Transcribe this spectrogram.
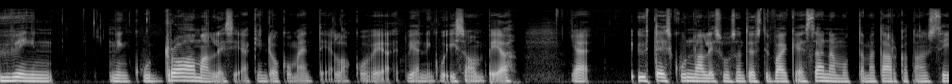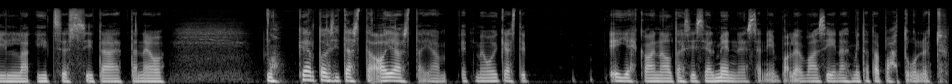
hyvin niin kuin draamallisiakin dokumenttielokuvia, vielä niin kuin isompia. Ja yhteiskunnallisuus on tietysti vaikea sana, mutta mä tarkoitan sillä itse sitä, että ne on, no, kertoisi tästä ajasta ja että me oikeasti ei ehkä aina oltaisi siellä menneessä niin paljon, vaan siinä, että mitä tapahtuu nyt.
